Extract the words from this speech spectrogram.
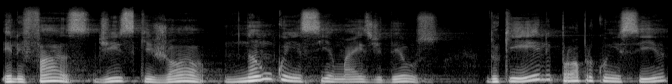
Ele faz, diz que Jó não conhecia mais de Deus do que ele próprio conhecia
